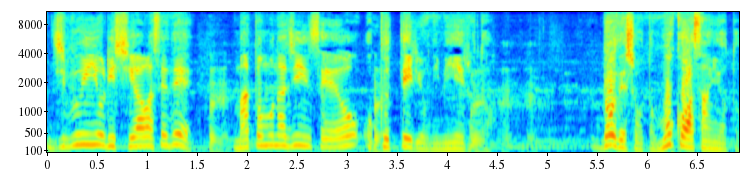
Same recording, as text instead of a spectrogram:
自分より幸せでうん。まともな人生を送っているように見えると、うんどうでしょうと？モコアさんよと。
